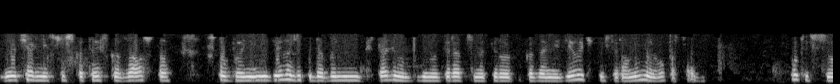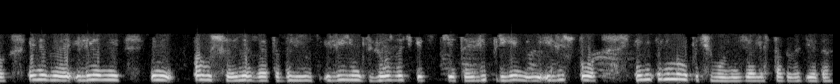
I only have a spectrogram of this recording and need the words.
начальник Сушкотай сказал, что что бы они ни делали, куда бы они ни питали, мы будем опираться на первое показание девочки, все равно мы его посадим. Вот и все. Я не знаю, или они им повышение за это дают, или им звездочки какие-то, или премии, или что. Я не понимаю, почему они взялись так за деда.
